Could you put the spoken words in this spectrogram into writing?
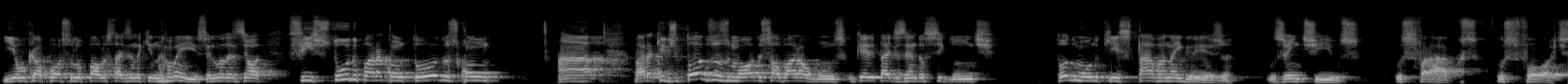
E o que o apóstolo Paulo está dizendo aqui não é isso. Ele não dizendo assim, ó, fiz tudo para com todos, com ah, para que de todos os modos salvar alguns. O que ele está dizendo é o seguinte: todo mundo que estava na igreja, os gentios, os fracos, os fortes,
